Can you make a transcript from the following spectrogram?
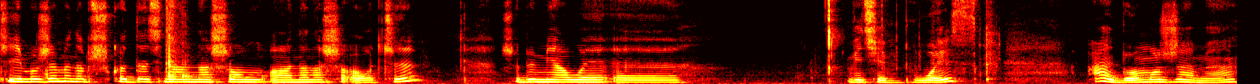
Czyli możemy na przykład dać na, naszą, a, na nasze oczy, żeby miały, e, wiecie, błysk. Albo możemy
